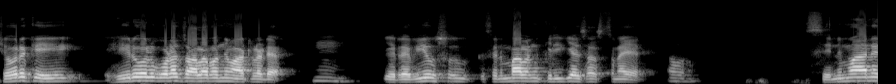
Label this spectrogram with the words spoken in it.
చివరికి హీరోలు కూడా చాలా మంది మాట్లాడారు. ఈ రివ్యూస్ సినిమాలను కిల్ చేసేస్తున్నాయని. సినిమాని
